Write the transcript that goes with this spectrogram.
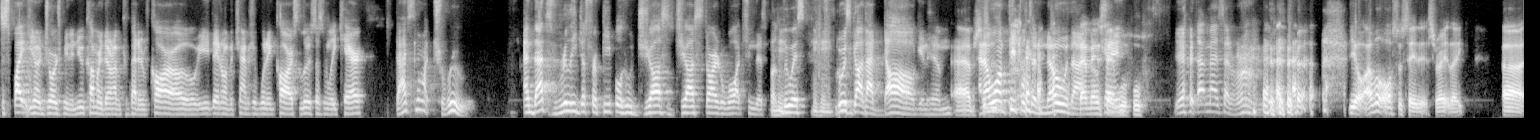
despite you know George being a newcomer, they don't have a competitive car. Oh, they don't have a championship winning car, so Lewis doesn't really care. That's not true. And that's really just for people who just just started watching this. But mm-hmm. Lewis, mm-hmm. Lewis got that dog in him. Absolutely. And I want people to know that. that man okay? said woof woof. Yeah, that man said. Yo, I will also say this, right? Like, uh,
